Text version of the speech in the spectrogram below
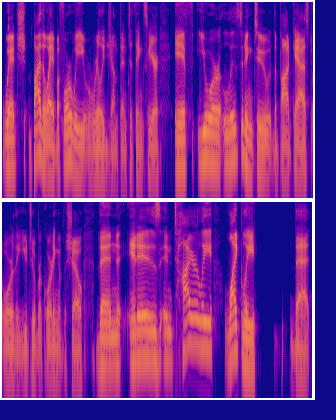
Which, by the way, before we really jump into things here, if you're listening to the podcast or the YouTube recording of the show, then it is entirely likely that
